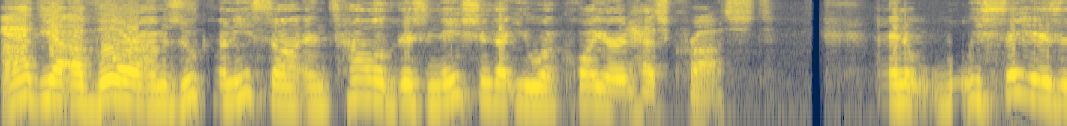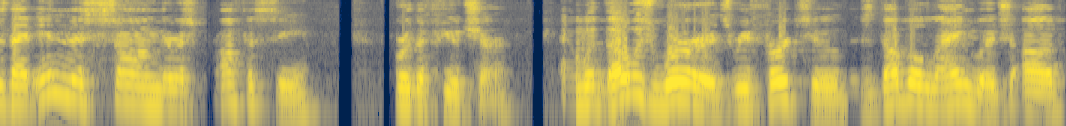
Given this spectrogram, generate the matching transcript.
Ad Avor Amzu Kanisa, until this nation that you acquired has crossed. And what we say is, is that in this song there is prophecy for the future. And what those words refer to, this double language of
